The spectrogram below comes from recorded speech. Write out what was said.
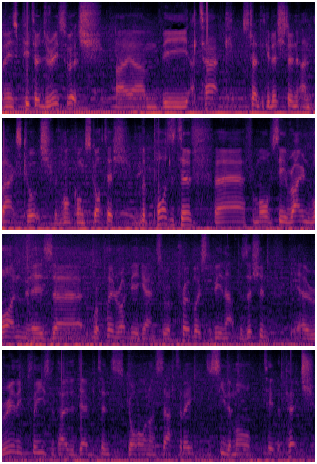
my name is Peter Juricevic. I am the attack, strength and conditioning and backs coach with Hong Kong Scottish. The positive uh, from obviously round one is uh, we're playing rugby again, so we're privileged to be in that position. Yeah, really pleased with how the debutants got on on Saturday, to see them all take the pitch.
